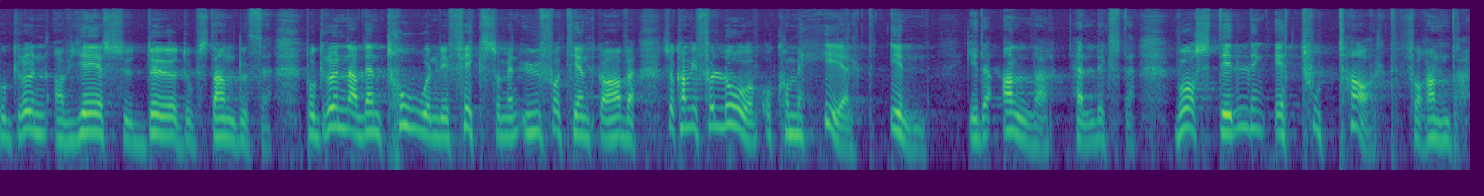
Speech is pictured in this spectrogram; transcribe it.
pga. Jesu død oppstandelse, pga. den troen vi fikk som en ufortjent gave, så kan vi få lov å komme helt inn i det aller helligste. Vår stilling er totalt forandra.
